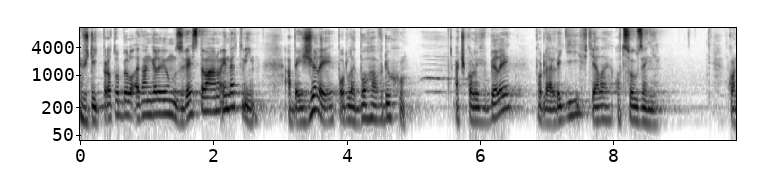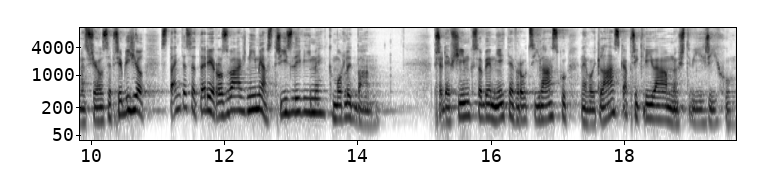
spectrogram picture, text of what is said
Vždyť proto bylo evangelium zvěstováno i mrtvým, aby žili podle Boha v duchu, ačkoliv byli podle lidí v těle odsouzeni. Konec všeho se přiblížil. Staňte se tedy rozvážnými a střízlivými k modlitbám. Především k sobě mějte vroucí lásku, neboť láska přikrývá množství hříchů.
